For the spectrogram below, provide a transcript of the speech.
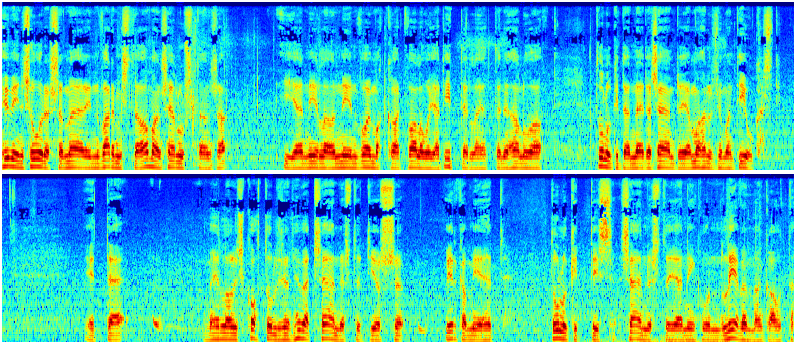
hyvin suuressa määrin varmistaa oman selustansa ja niillä on niin voimakkaat valvojat itsellä, että ne haluaa tulkita näitä sääntöjä mahdollisimman tiukasti. Että meillä olisi kohtuullisen hyvät säännöstöt, jos virkamiehet tulkittis säännöstöjä niin kuin lievemmän kautta,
